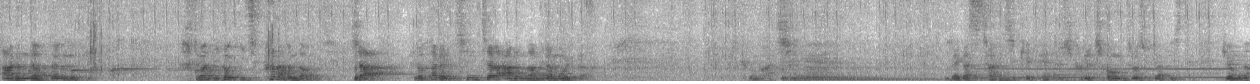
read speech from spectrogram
아름답다고 느껴. 하지만 이건 이집한 아름다움이지. 자, 그렇다면 진짜 아름다움이란 뭘까? 그거 마치 내가 스트라빈스키의 페트루시카를 처음 들었을 때와 비슷해. 기억나?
